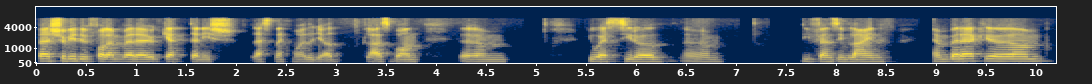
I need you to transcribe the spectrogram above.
belső védőfalembere, ők ketten is lesznek majd ugye a klászban um, USC-ről um, defensive line emberek. Um,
